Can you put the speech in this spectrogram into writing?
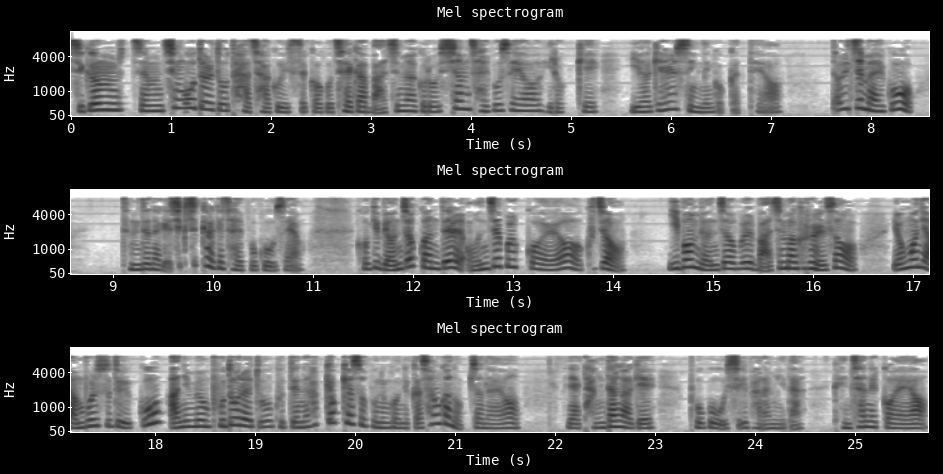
지금쯤 친구들도 다 자고 있을 거고 제가 마지막으로 시험 잘 보세요. 이렇게 이야기할 수 있는 것 같아요. 떨지 말고 든든하게 씩씩하게 잘 보고 오세요. 거기 면접관들 언제 볼 거예요? 그죠? 이번 면접을 마지막으로 해서 영원히 안 볼 수도 있고 아니면 보더라도 그때는 합격해서 보는 거니까 상관없잖아요. 그냥 당당하게 보고 오시기 바랍니다. 괜찮을 거예요.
